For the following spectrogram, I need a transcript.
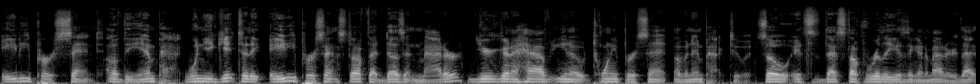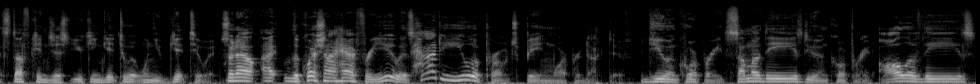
80% of the impact. When you get to the 80% percent stuff that doesn't matter, you're to have, you know, 20% of an impact to it. So it's that stuff really isn't to matter. That stuff can just, you can get to it when you get to it. So now I, the question I have for you is how do you approach being more productive? Do you incorporate some of these? Do you incorporate all of these?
